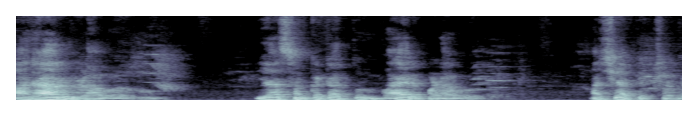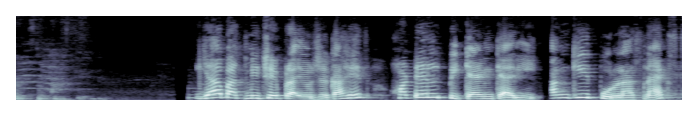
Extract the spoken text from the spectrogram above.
आधार मिळावं या संकटातून बाहेर पडावं अशी अपेक्षा व्यक्त करतो. या बातमीचे प्रायोजक आहेत hotel pick and carry Ankit Purna snacks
